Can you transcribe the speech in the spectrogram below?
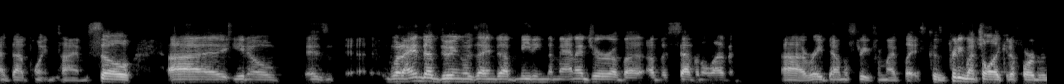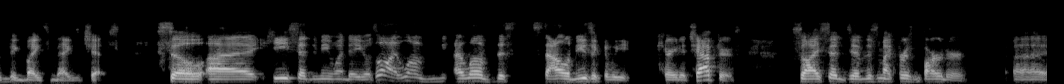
at that point in time. So uh, you know, as what I ended up doing was I ended up meeting the manager of a of a 7-Eleven uh, right down the street from my place because pretty much all I could afford was big bites and bags of chips. So uh, he said to me one day, he goes, "Oh, I love I love this style of music that we carry to chapters." So I said to him, "This is my first barter, uh,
